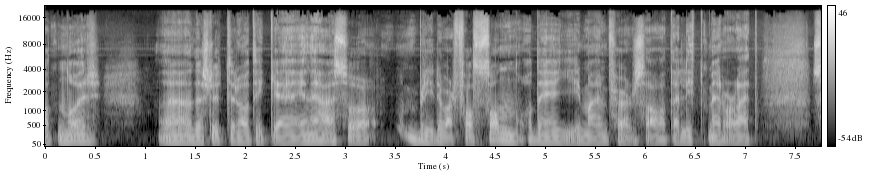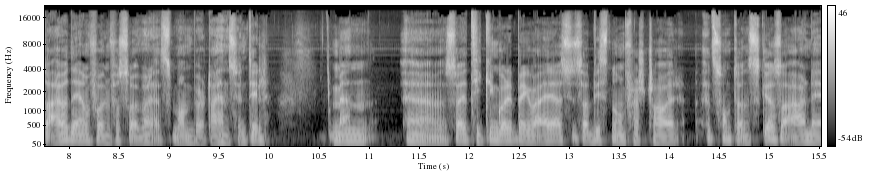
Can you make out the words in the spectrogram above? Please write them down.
at når eh, det slutter å tikke inni her, så blir det i hvert fall sånn, og det gir meg en følelse av at det er litt mer ålreit. Så er jo det en form for sårbarhet som man bør ta hensyn til. Men eh, Så etikken går litt begge veier. Jeg synes at Hvis noen først har et sånt ønske, så er det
